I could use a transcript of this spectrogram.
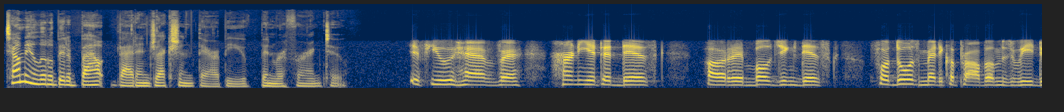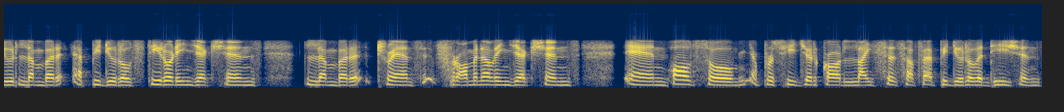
Tell me a little bit about that injection therapy you've been referring to. If you have a herniated disc or a bulging disc, for those medical problems, we do lumbar epidural steroid injections, lumbar transforaminal injections, and also a procedure called lysis of epidural adhesions.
